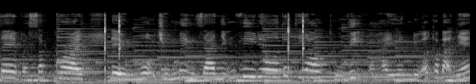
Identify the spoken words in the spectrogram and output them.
share và subscribe để ủng hộ chúng mình ra những video tiếp theo thú vị và hay hơn nữa các bạn nhé.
